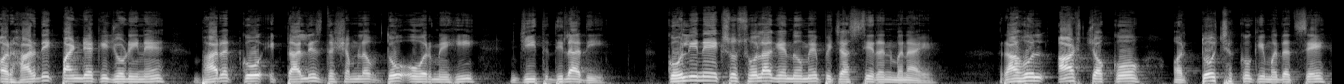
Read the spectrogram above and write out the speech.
और हार्दिक पांड्या की जोड़ी ने भारत को इकतालीस दशमलव दो ओवर में ही जीत दिला दी। कोहली ने 116 गेंदों में पिचासी रन बनाए। राहुल आठ चौकों और दो छक्कों की मदद से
